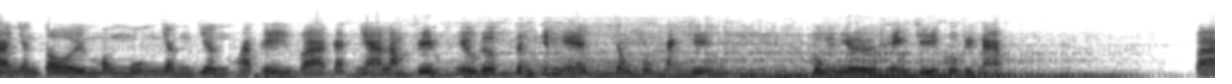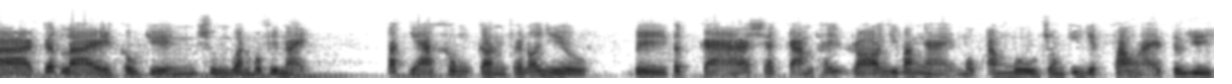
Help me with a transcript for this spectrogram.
Cá nhân tôi mong muốn nhân dân Hoa Kỳ và các nhà làm phim hiểu được tính chính nghĩa trong cuộc kháng chiến cũng như thiện chí của Việt Nam. Và kết lại câu chuyện xung quanh bộ phim này, tác giả không cần phải nói nhiều vì tất cả sẽ cảm thấy rõ như ban ngày một âm mưu trong chiến dịch phá hoại tư duy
